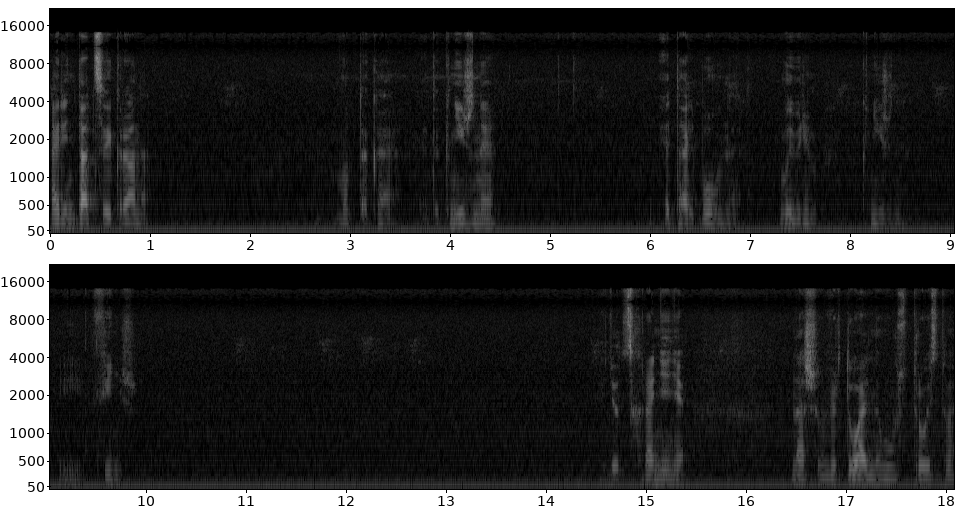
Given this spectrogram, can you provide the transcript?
Ориентация экрана. Вот такая. Это книжная, это альбомная. Выберем книжную и финиш. Идет сохранение нашего виртуального устройства.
